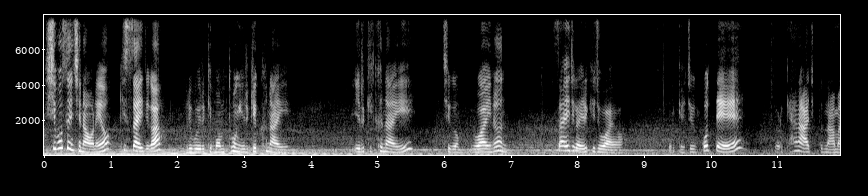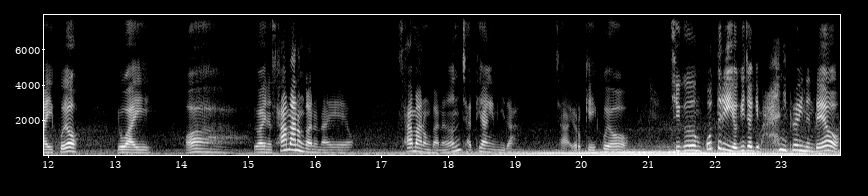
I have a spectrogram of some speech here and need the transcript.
15cm 나오네요. 키 사이즈가 그리고 이렇게 몸통이 이렇게 큰 아이 이렇게 큰 아이 지금 이 아이는 사이즈가 이렇게 좋아요. 이렇게 지금 꽃대 이렇게 하나 아직도 남아 있고요. 요 아이, 와, 요 아이는 4만 원 가는 아이예요. 4만 원 가는 자태양입니다. 자, 이렇게 있고요. 지금 꽃들이 여기저기 많이 펴 있는데요.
